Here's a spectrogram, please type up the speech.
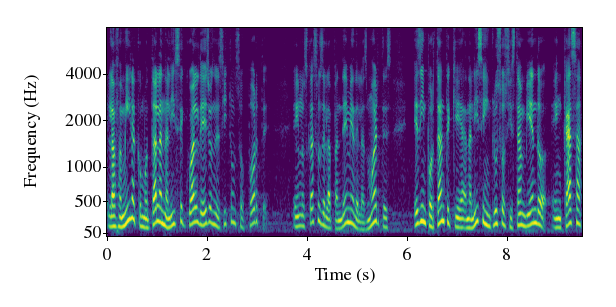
la familia como tal analice cuál de ellos necesita un soporte. En los casos de la pandemia, de las muertes, es importante que analicen incluso si están viendo en casa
